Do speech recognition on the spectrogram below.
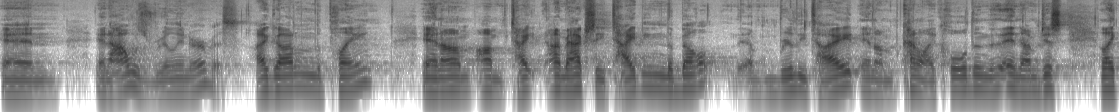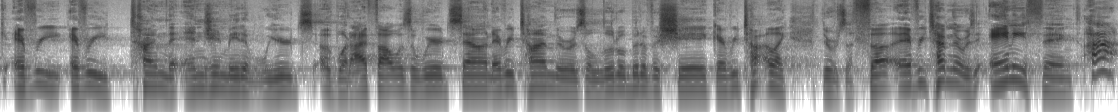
and and I was really nervous. I got on the plane and I'm, I'm, tight, I'm actually tightening the belt. I'm really tight and I'm kind of like holding, the, and I'm just like every, every time the engine made a weird, what I thought was a weird sound, every time there was a little bit of a shake, every time, like there was a, th- every time there was anything, ah,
